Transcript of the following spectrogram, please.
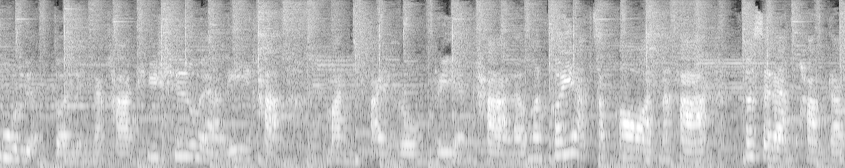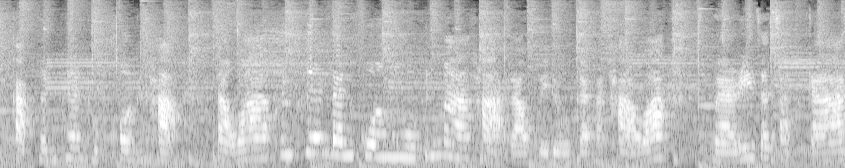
งูเหลือมตัวหนึ่งนะคะ ที่ชื่อแวรี่ค่ะ มันไปโรงเรียนค่ะ แล้วมันก็อยากจะกอดนะคะ เพื่อแสดงความรักกับเพื่อนๆทุกคนค่ะ แต่ว่าเพื่อนๆดันกลัวงูขึ้นมาค่ะ เราไปดูกันนะคะว่าแวรี่จะจัดการ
